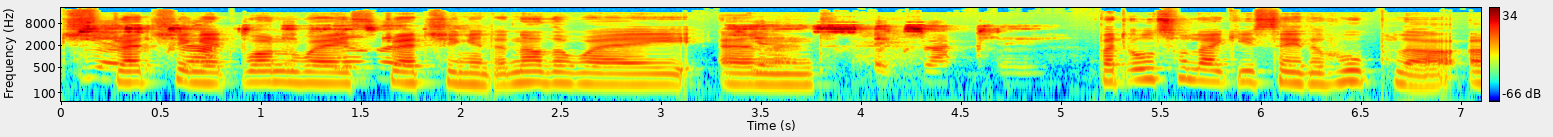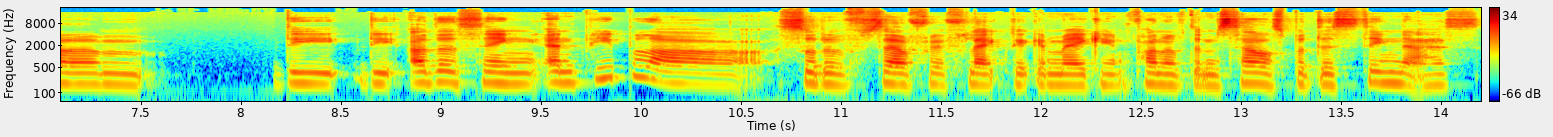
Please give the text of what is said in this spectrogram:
stretching it exactly. one way, stretching it another way, and yes, exactly. but also like you say, the hoopla. Um, the the other thing, and people are sort of self-reflecting and making fun of themselves. But this thing that has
